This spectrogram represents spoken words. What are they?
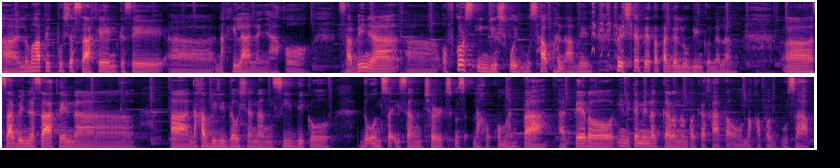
Uh, lumapit po siya sa akin kasi uh, nakilala niya ako. Sabi niya, uh, of course, English po yung usapan namin. Pero syempre, tatagalugin ko na lang. Uh, sabi niya sa akin na uh, nakabili daw siya ng CD ko doon sa isang church kung saan ako kumanta. At, pero hindi kami nagkaroon ng pagkakataong makapag-usap.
